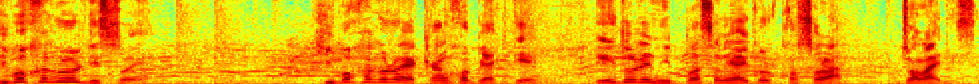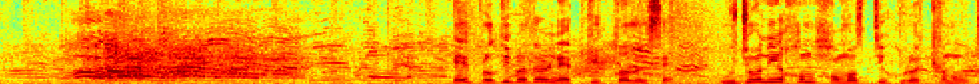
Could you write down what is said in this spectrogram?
শিৱসাগৰৰ দৃশ্য এয়া শিৱসাগৰৰ একাংশ ব্যক্তিয়ে এইদৰে নিৰ্বাচনী আয়োগৰ খচৰা জ্বলাই দিছে। এই প্ৰতিবাদৰ নেতৃত্ব লৈছে উজনি অসম সমষ্টি সুৰক্ষা মঞ্চ।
